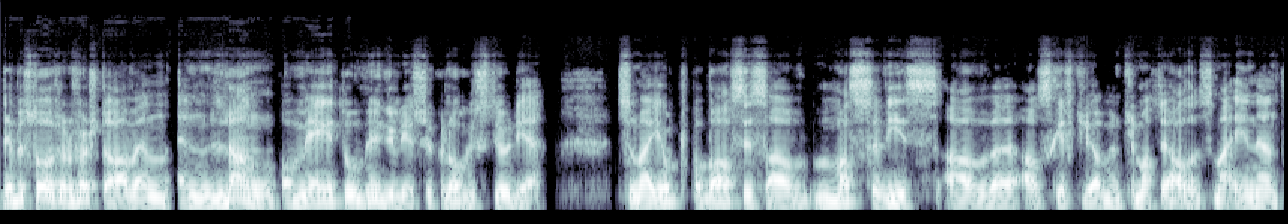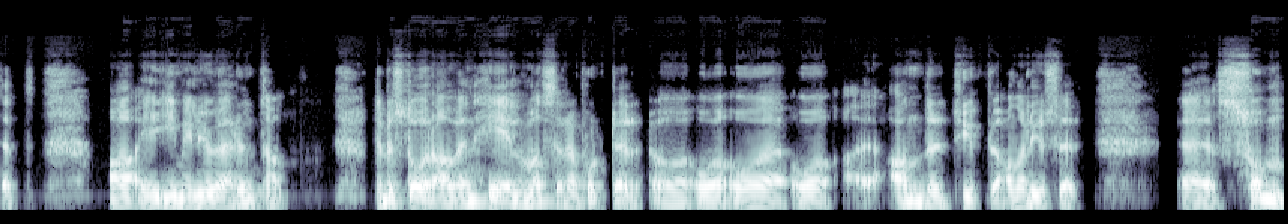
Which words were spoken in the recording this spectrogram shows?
Det består for det første av en, en lang og meget omhyggelig psykologisk studie som er gjort på basis av massevis av, av skriftlig og muntlig materiale som er innhentet av, i, i miljøet rundt han. Det består av en hel masse rapporter og, og, og, og andre typer analyser. Eh, som,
